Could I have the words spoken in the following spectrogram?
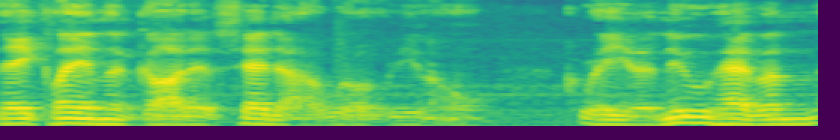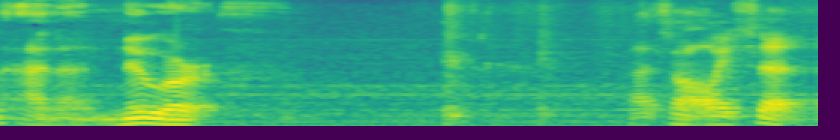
They claim that God has said, "I will, you know, create a new heaven and a new earth." That's all he said.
